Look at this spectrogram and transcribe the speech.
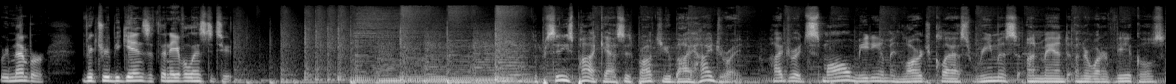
remember, victory begins at the Naval Institute. The Proceedings Podcast is brought to you by Hydroid. Hydroid's small, medium, and large class Remus unmanned underwater vehicles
